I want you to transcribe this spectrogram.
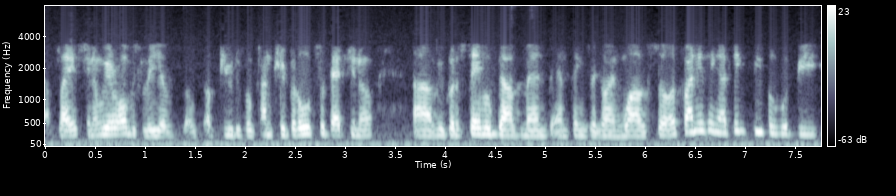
uh, place. You know, we are obviously a, a, a beautiful country, but also that you know uh, we've got a stable government and things are going well. So if anything, I think people would be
